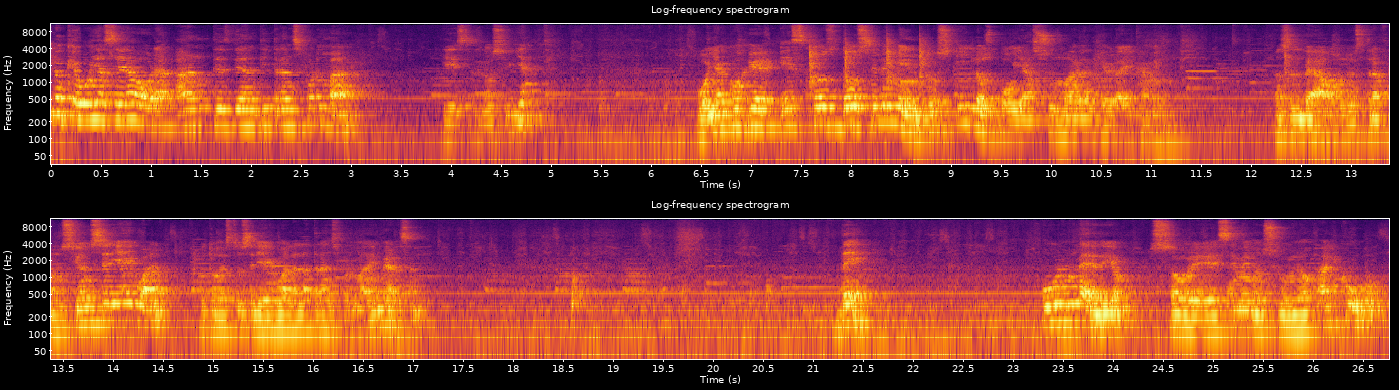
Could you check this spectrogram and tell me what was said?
lo que voy a hacer ahora, antes de antitransformar, es lo siguiente. Voy a coger estos dos elementos y los voy a sumar algebraicamente. Entonces veamos, nuestra función sería igual, o todo esto sería igual a la transformada inversa, de un medio sobre s menos 1 al cubo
